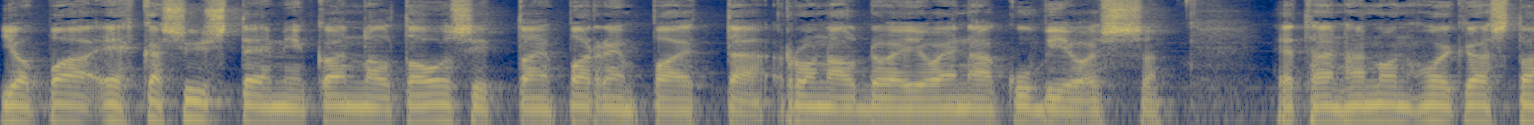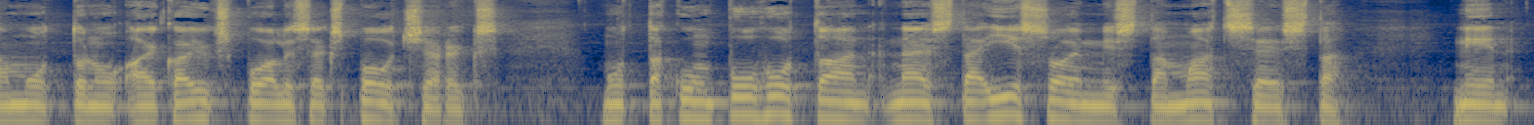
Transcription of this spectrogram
jopa ehkä systeemin kannalta osittain parempaa, että Ronaldo ei ole enää kuvioissa. Että hän on oikeastaan muuttunut aika yksipuoliseksi poacheriksi, mutta kun puhutaan näistä isoimmista matseista, niin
